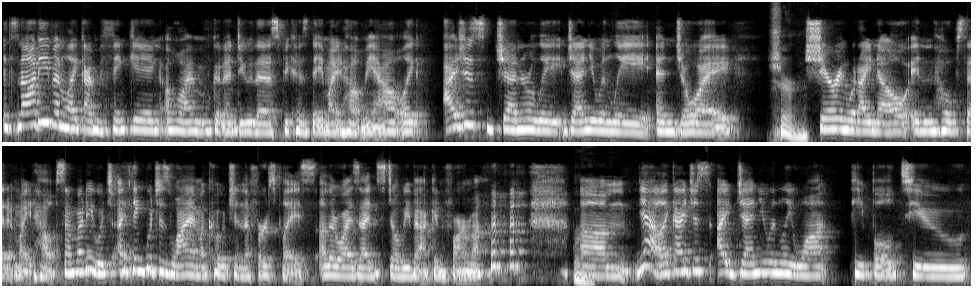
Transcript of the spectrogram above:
it's not even like I'm thinking, oh, I'm going to do this because they might help me out. Like, I just generally, genuinely enjoy Sure. sharing what I know in hopes that it might help somebody, which I think, which is why I'm a coach in the first place. Otherwise, I'd still be back in pharma. Right. um, yeah, like I just, I genuinely want people to,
